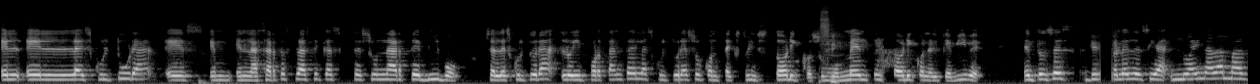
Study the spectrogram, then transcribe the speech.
el, el- la escultura es, en, en las artes plásticas es un arte vivo. O sea, la escultura, lo importante de la escultura es su contexto histórico, su Sí. momento histórico en el que vive. Entonces, yo, yo les decía, no hay nada más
